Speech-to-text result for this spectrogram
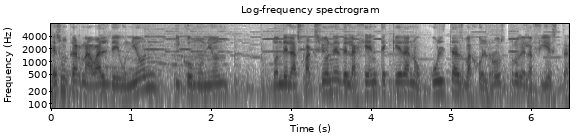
Es un carnaval de unión y comunión, donde las facciones de la gente quedan ocultas bajo el rostro de la fiesta.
